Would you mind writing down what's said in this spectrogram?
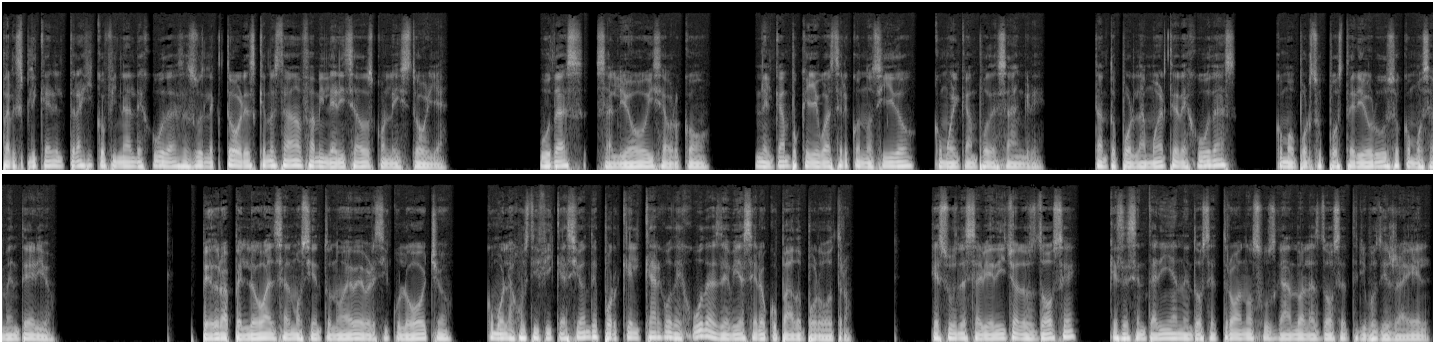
para explicar el trágico final de Judas a sus lectores que no estaban familiarizados con la historia. Judas salió y se ahorcó, en el campo que llegó a ser conocido como el campo de sangre, tanto por la muerte de Judas como por su posterior uso como cementerio. Pedro apeló al Salmo 109, versículo 8, como la justificación de por qué el cargo de Judas debía ser ocupado por otro. Jesús les había dicho a los doce que se sentarían en doce tronos juzgando a las doce tribus de Israel.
